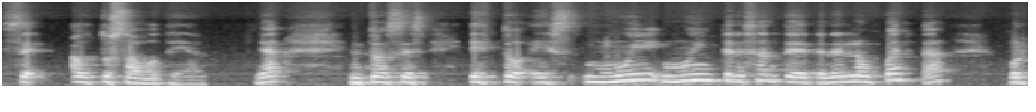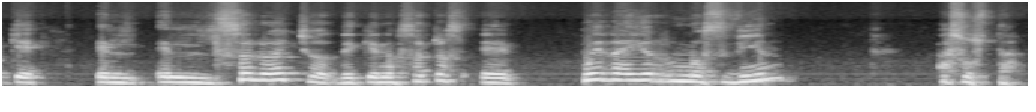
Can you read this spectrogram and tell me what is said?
Se autosabotean. ¿ya? Entonces, esto es muy, muy interesante de tenerlo en cuenta porque el, solo hecho de que nosotros eh, pueda irnos bien asusta.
